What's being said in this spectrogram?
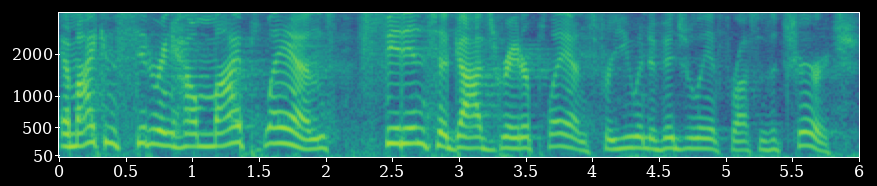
am I considering how my plans fit into God's greater plans for you individually and for us as a church?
